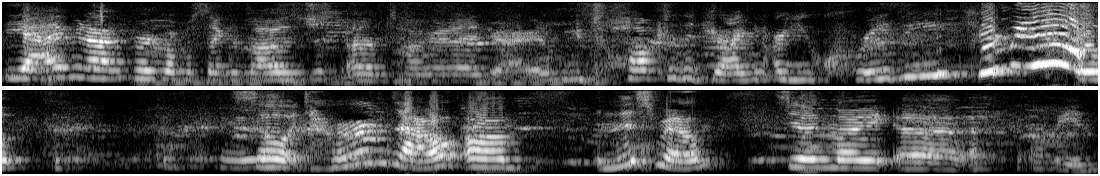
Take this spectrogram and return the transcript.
Yeah, I've been out for a couple seconds. I was just um, talking to the dragon. You talk to the dragon? Are you crazy? Hear me out! So it turns out, um, in this round, stealing my, uh, I mean,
